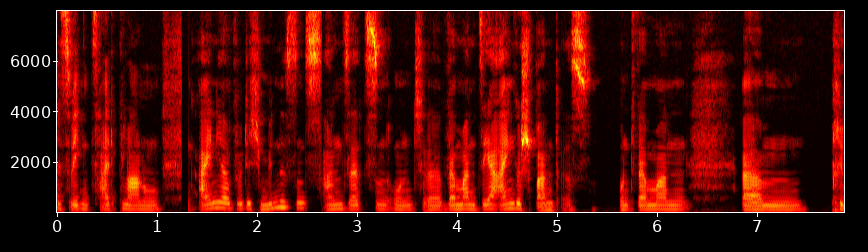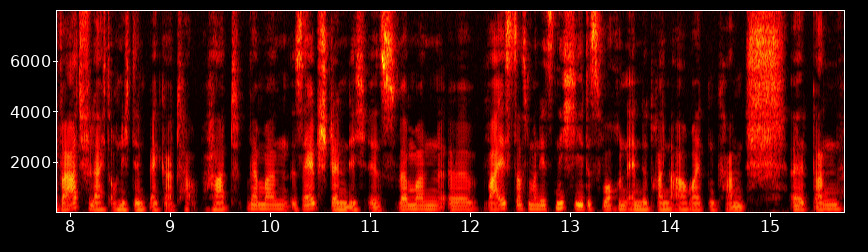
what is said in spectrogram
Deswegen Zeitplanung. Ein Jahr würde ich mindestens ansetzen und äh, wenn man sehr eingespannt ist und wenn man ähm, privat vielleicht auch nicht den Backup hat, wenn man selbstständig ist, wenn man äh, weiß, dass man jetzt nicht jedes Wochenende dran arbeiten kann, äh, dann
